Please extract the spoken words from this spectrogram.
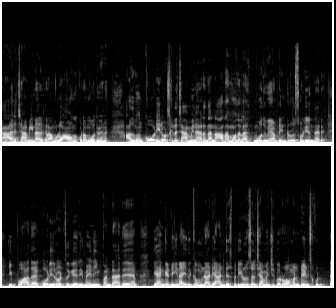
யார் சாம்பியனாக இருக்கிறாங்களோ அவங்க கூட மோதுவேன் அதுவும் கோடி ரோட்ஸ் கிட்ட சாம்பியனாக இருந்தால் நான் தான் முதல்ல மோதுவேன் அப்படின்னு ட்ரூ சொல்லியிருந்தார். இப்போது அதை கோடி ரோட்ஸுக்கு ரிமைனிங் பண்ணுறாரு ஏன் கேட்டிங்கன்னா இதுக்கு முன்னாடி அண்டிஸ்பிரி யூனிவர்சல் சாம்பியன்ஷிப்பை ரோமன் ரெயின்ஸ் கிட்ட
